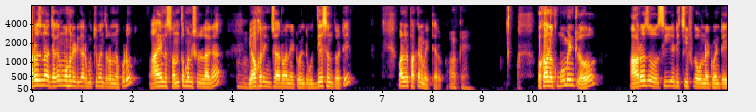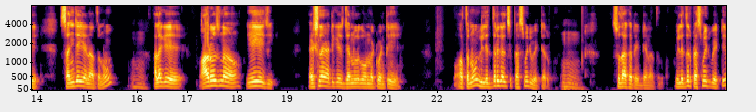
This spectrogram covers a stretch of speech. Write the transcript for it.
రోజున జగన్మోహన్ రెడ్డి గారు ముఖ్యమంత్రి ఉన్నప్పుడు ఆయన సొంత మనుషుల్లాగా వ్యవహరించారు అనేటువంటి ఉద్దేశంతో వాళ్ళని పక్కన పెట్టారు. ఓకే. ఒకనొక మూమెంట్లో ఆ రోజు సిఐడి చీఫ్గా ఉన్నటువంటి సంజయ్ అనే అతను అలాగే ఆ రోజున ఏఏజీ అడిషనల్ అటికేజ్ జనరల్గా ఉన్నటువంటి అతను వీళ్ళిద్దరు కలిసి ప్రెస్ మీట్ పెట్టారు. సుధాకర్ రెడ్డి అని అతను. వీళ్ళిద్దరు ప్రెస్ మీట్ పెట్టి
